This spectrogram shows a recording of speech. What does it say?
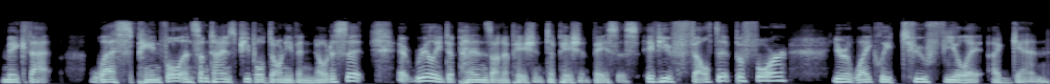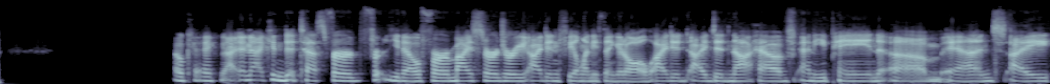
make that less painful. And sometimes people don't even notice it. It really depends on a patient to patient basis. If you've felt it before, you're likely to feel it again. Okay, and I can attest for, for you know for my surgery, I didn't feel anything at all. I did I did not have any pain, um, and I,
